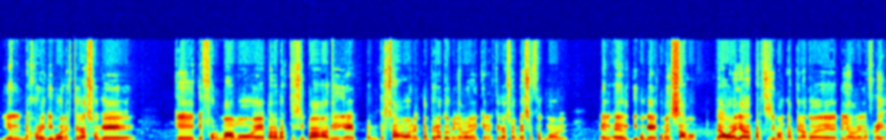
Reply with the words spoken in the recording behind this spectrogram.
y el mejor equipo en este caso que, que, que formamos eh, para participar y eh, empezamos en el campeonato de Peñalolén, que en este caso ese fue como el, el- el equipo que comenzamos. De ahora ya participamos en el campeonato de Peñalolén en la Feria.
